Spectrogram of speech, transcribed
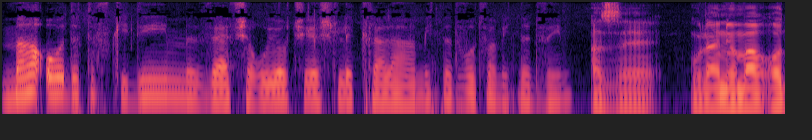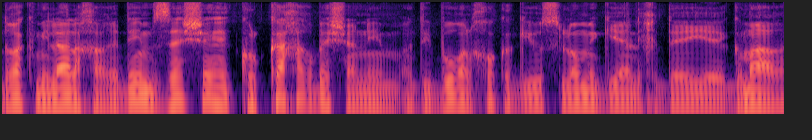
מה עוד התפקידים והאפשרויות שיש לכלל המתנדבות והמתנדבים? אז אה, אולי אני אומר עוד רק מילה על החרדים. זה שכל כך הרבה שנים הדיבור על חוק הגיוס לא מגיע לכדי uh, גמר,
